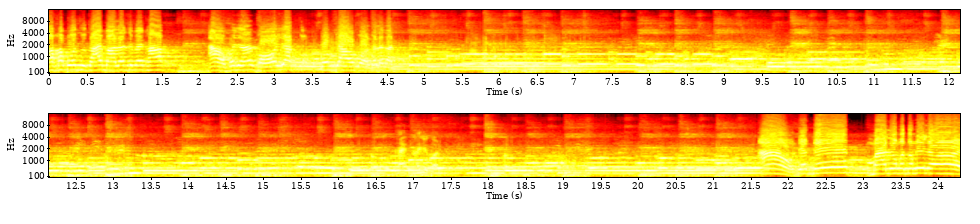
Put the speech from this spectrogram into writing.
เอาขบวนสุดท้ายมาแล้วใช่ไหมครับอ้าวเพราะฉะนั้นขออนุญาตกองยาวก่อนกันแล้วกันใครใครอยู่ก่อนอ้าวเด็กๆมารวมกันตรงนี้เลย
